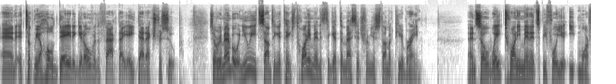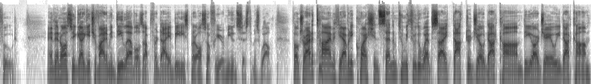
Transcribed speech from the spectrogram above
And it took me a whole day to get over the fact I ate that extra soup. So remember, when you eat something, it takes 20 minutes to get the message from your stomach to your brain. And so wait 20 minutes before you eat more food. And then also, you got to get your vitamin D levels up for diabetes, but also for your immune system as well. Folks, we're out of time. If you have any questions, send them to me through the website, drjoe.com, drjoe.com.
